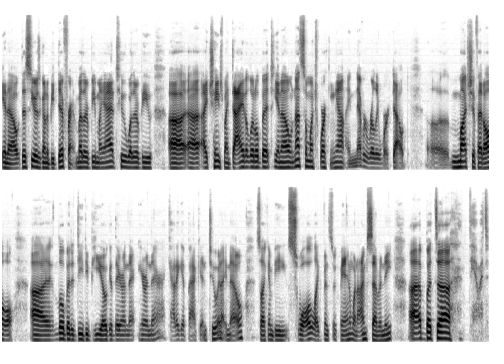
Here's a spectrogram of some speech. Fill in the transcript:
You know, this year is going to be different, whether it be my attitude, whether it be uh, uh, I changed my diet a little bit, you know, not so much working out. I never really worked out uh, much, if at all. Uh, a little bit of DDP yoga there and there, here and there. I got to get back into it. I know, so I can be swole like Vince McMahon when I'm 70. Uh, but uh, damn it.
